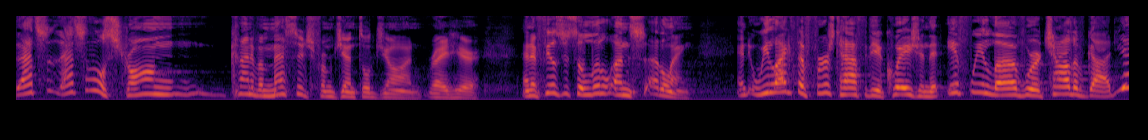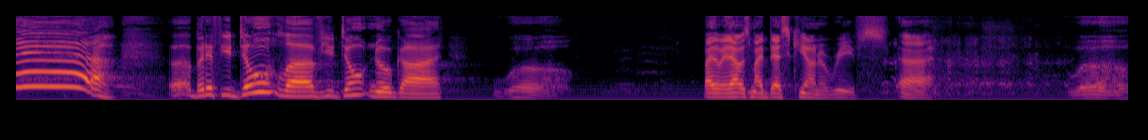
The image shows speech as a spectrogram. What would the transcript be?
That's, that's a little strong kind of a message from Gentle John right here. And it feels just a little unsettling. And we like the first half of the equation that if we love, we're a child of God. Yeah! Uh, but if you don't love, you don't know God. Whoa. By the way, that was my best Keanu Reeves. Uh, whoa.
